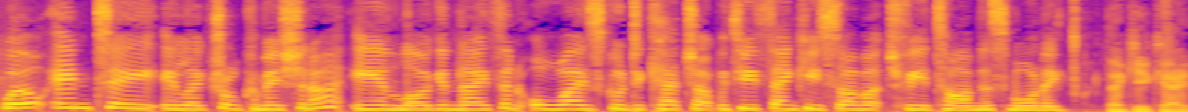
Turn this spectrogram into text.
Well, NT Electoral Commissioner Iain Loganathan, always good to catch up with you. Thank you so much for your time this morning. Thank you, Katie.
